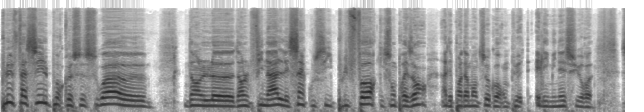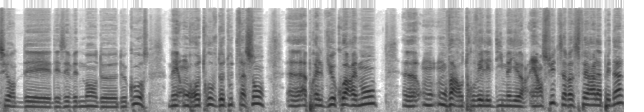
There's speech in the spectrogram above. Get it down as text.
plus facile pour que ce soit dans le, dans le final les cinq ou six plus forts qui sont présents, indépendamment de ceux qui auront pu être éliminés sur, sur des, des événements de, course. Mais on retrouve de toute façon, euh, après le vieux Quaremont, euh, on, on, va retrouver les dix meilleurs. Et ensuite, ça va se faire à la pédale.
